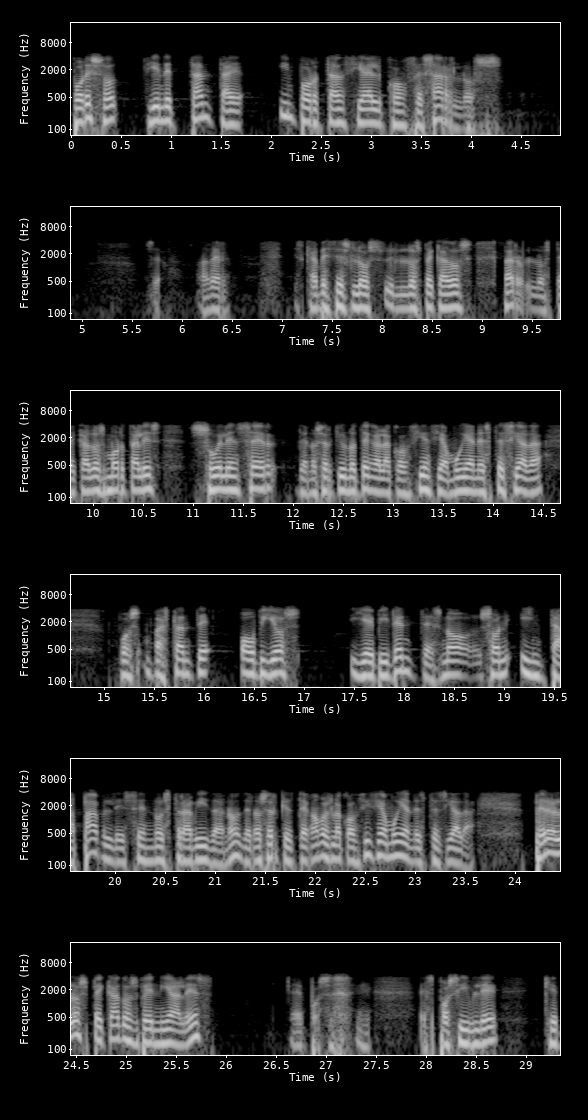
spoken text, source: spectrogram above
Por eso tiene tanta importancia el confesarlos. O sea, a ver, es que a veces los, los pecados, claro, los pecados mortales suelen ser, de no ser que uno tenga la conciencia muy anestesiada, pues bastante obvios y evidentes, no son intapables en nuestra vida, ¿no? De no ser que tengamos la conciencia muy anestesiada. Pero los pecados veniales, eh, pues es posible que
